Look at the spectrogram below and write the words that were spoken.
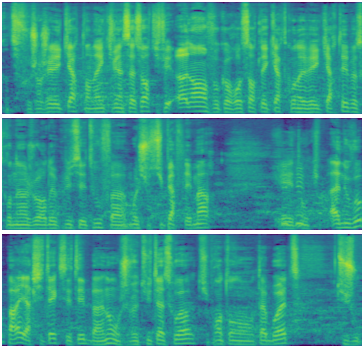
Quand il faut changer les cartes, t'en as un qui vient s'asseoir, tu fais, ah non, faut qu'on ressorte les cartes qu'on avait écartées parce qu'on a un joueur de plus et tout. Enfin, moi, je suis super flemmard. Et donc, à nouveau, pareil, architecte, c'était, bah non, je veux, tu t'assois, tu prends ton, ta boîte, tu joues,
